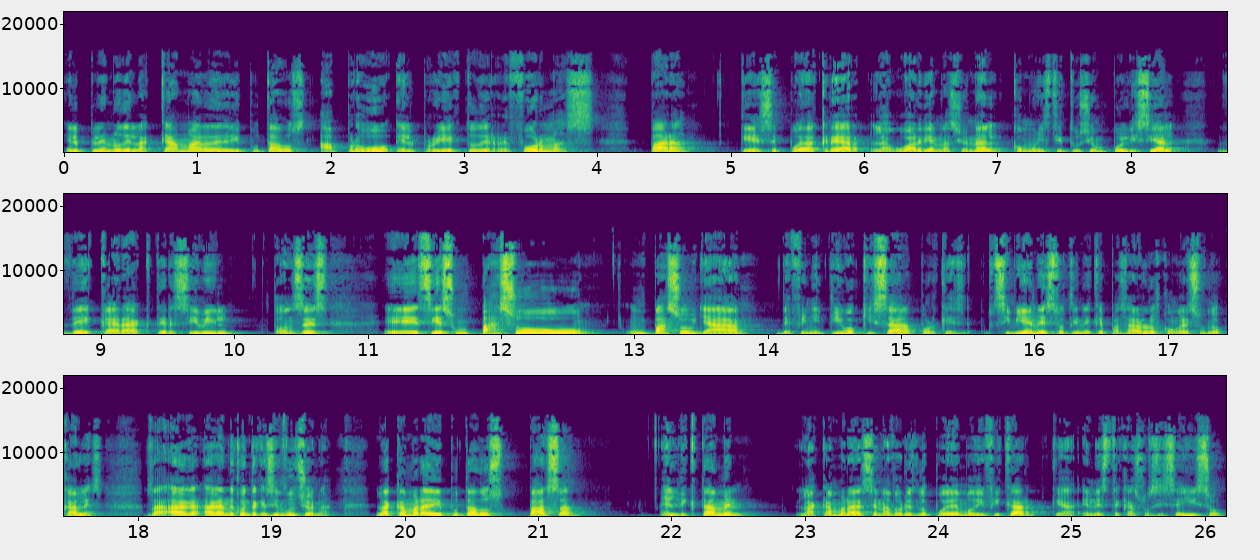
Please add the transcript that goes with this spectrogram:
el Pleno de la Cámara de Diputados aprobó el proyecto de reformas para que se pueda crear la Guardia Nacional como institución policial de carácter civil. Entonces, eh, si es un paso un paso ya definitivo quizá, porque si bien esto tiene que pasar a los congresos locales, o sea, hagan de cuenta que sí funciona. La Cámara de Diputados pasa el dictamen, la Cámara de Senadores lo puede modificar, que en este caso así se hizo,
